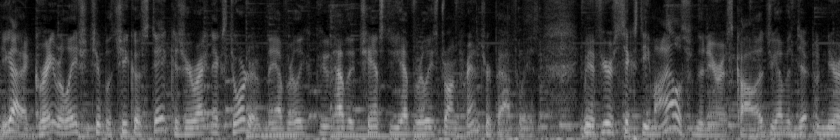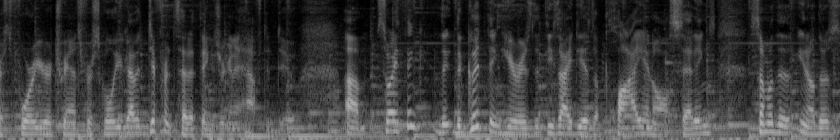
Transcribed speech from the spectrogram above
you got a great relationship with Chico State because you're right next door to them. They have really have the chance to you have really strong transfer pathways. I mean, if you're 60 miles from the nearest college, you have a nearest four-year transfer school. You've got a different set of things you're going to have to do. Um, so I think the, the good thing here is that these ideas apply in all settings. Some of the, you know, those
